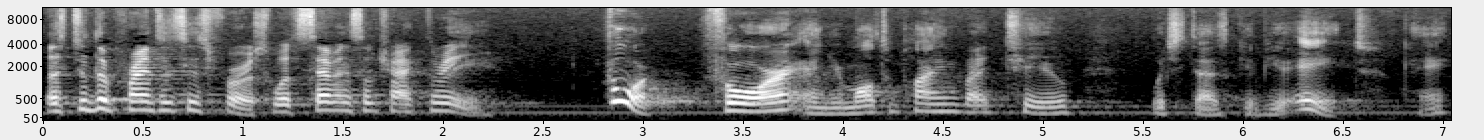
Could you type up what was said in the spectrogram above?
Let's do the parentheses first. What's 7 subtract 3? 4. 4, and you're multiplying by 2, which does give you 8. Okay?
